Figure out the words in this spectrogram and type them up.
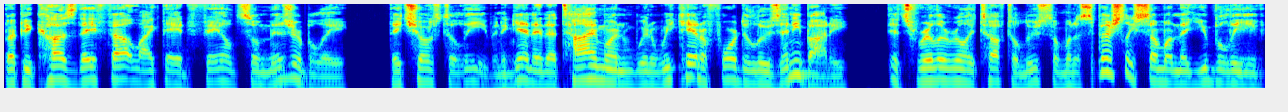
But because they felt like they had failed so miserably, they chose to leave. And again, at a time when when we can't afford to lose anybody, it's really, really tough to lose someone, especially someone that you believe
